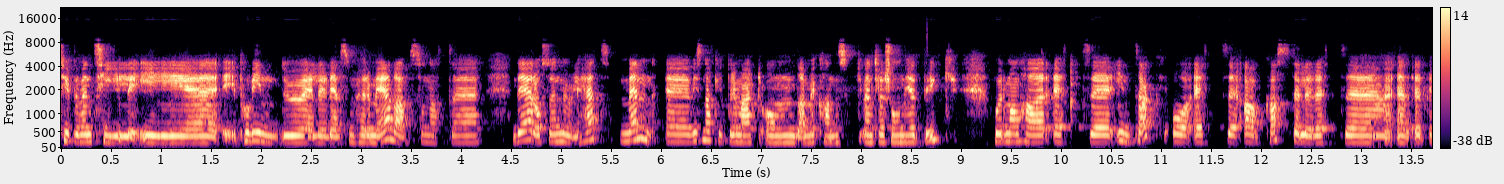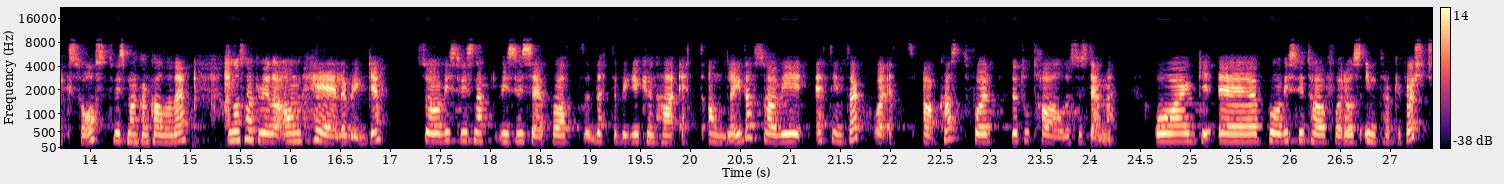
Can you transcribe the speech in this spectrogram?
type ventil i, på vinduet eller det som hører med. Da. Sånn at eh, Det er også en mulighet. Men eh, vi snakket primært om da, mekanisk ventilasjon i et bygg, hvor man har et eh, inntak og et eh, avkast, eller et, eh, et exhaust, hvis man kan kalle det. Og nå snakker vi da om hele bygget. Så hvis vi, snakker, hvis vi, ser på at dette bygget kun har ett anlegg, da, så har vi ett inntak og ett avkast for det totale systemet. Og eh, på, Hvis vi tar for oss inntaket først,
